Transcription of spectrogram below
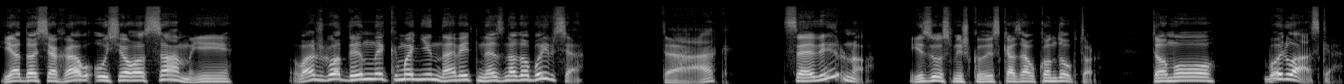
Я досягав усього сам, і ваш годинник мені навіть не знадобився. Так, це вірно, із усмішкою сказав кондуктор. Тому, будь ласка,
